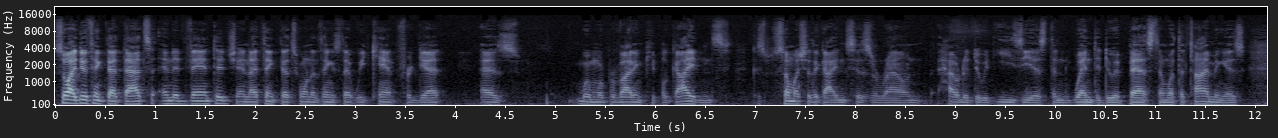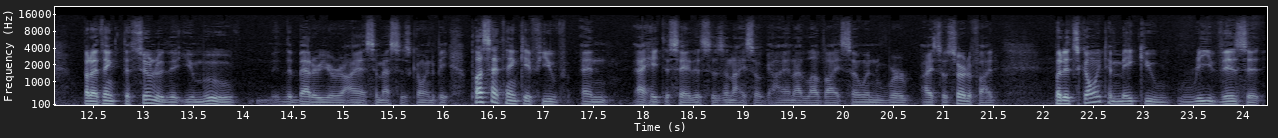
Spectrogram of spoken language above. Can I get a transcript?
so I do think that that's an advantage, and I think that's one of the things that we can't forget as when we're providing people guidance, because so much of the guidance is around how to do it easiest and when to do it best and what the timing is. But I think the sooner that you move, the better your ISMS is going to be. Plus, I think if you've and I hate to say this as an ISO guy, and I love ISO, and we're ISO certified, but it's going to make you revisit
